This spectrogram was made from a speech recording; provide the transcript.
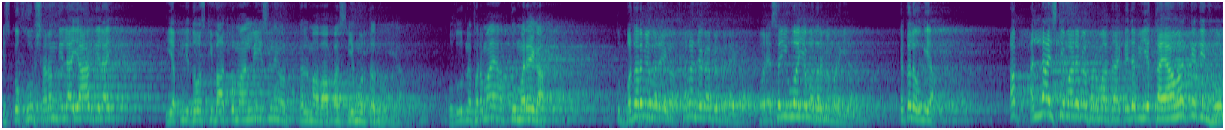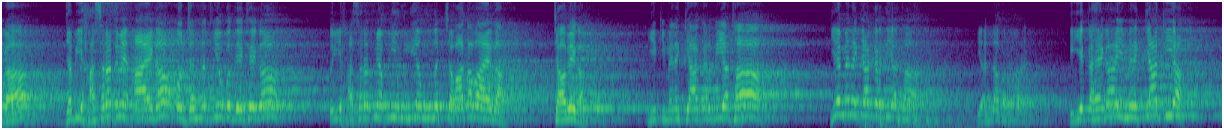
اس کو خوب شرم دلائی، یار دلائی۔ یہ اپنی دوست کی بات کو مان لی اس نے اور کلمہ واپس یہ مرتد ہو گیا۔ حضور نے فرمایا، اب تو مرے گا تو بدر میں مرے گا، فلاں جگہ پہ مرے گا، اور ایسا ہی ہوا یہ بدر میں مر گیا، قتل ہو گیا۔ اب اللہ اس کے بارے میں فرماتا ہے کہ جب یہ قیامت کے دن ہوگا، جب یہ حسرت میں آئے گا اور جنتیوں کو دیکھے گا، تو یہ حسرت میں اپنی انگلیاں منہ میں چباتا ہوا آئے گا چاوے گا۔ یہ کہ میں نے کیا کر دیا تھا؟ یہ میں نے کیا کر دیا تھا؟ یہ اللہ فرما رہا ہے کہ یہ کہے گا، یہ میں نے کیا کیا؟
